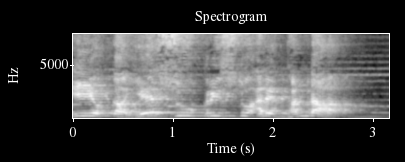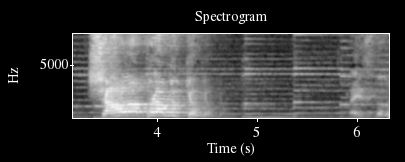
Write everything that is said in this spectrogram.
ఈ యొక్క యేసు క్రీస్తు అనే బండ చాలా ప్రాముఖ్యం. క్రైస్తవ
